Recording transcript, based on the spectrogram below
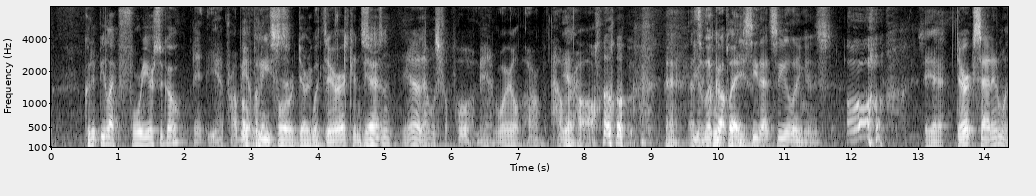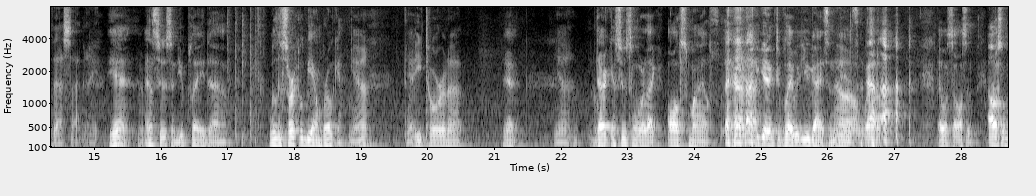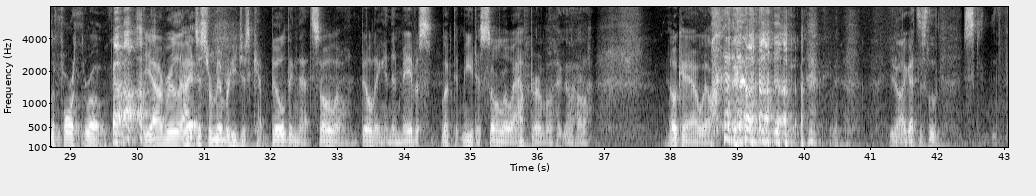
Could it be like four years ago? It- yeah, probably at Opening least for Derek- with Derek and Yeah. Susan. Yeah, that was oh man, Royal Albert Yeah. Hall. Yeah, that's you a look cool up and you see that ceiling, and it's, oh. Yeah, Derek sat in with us that night. yeah. And Susan, you played uh, "Will the Circle Be Unbroken"? Yeah, yeah, he tore it up. Yeah. Yeah. Derek and Susan were like all smiles, getting to play with you guys, and Oh, this. Wow. that was awesome. I was on the fourth row. Yeah, really. I just remember he just kept building that solo and building, and then Mavis looked at me to solo after him. I'm like, oh, okay, I will. you know, I got this little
